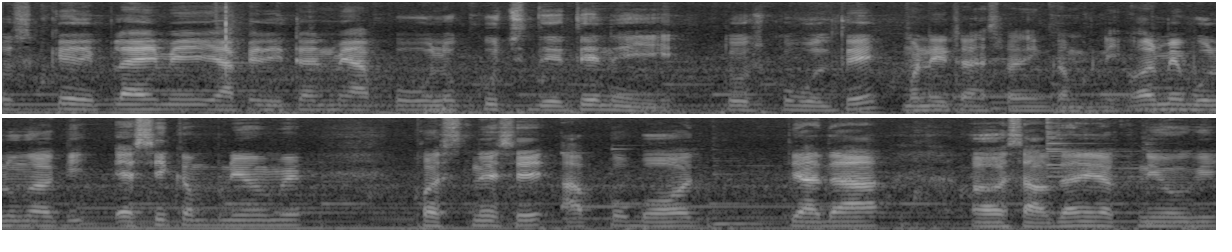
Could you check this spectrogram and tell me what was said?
उसके रिप्लाई में या फिर रिटर्न में आपको वो लोग कुछ देते नहीं है तो उसको बोलते मनी ट्रांसफरिंग कंपनी और मैं बोलूँगा कि ऐसी कंपनियों में फंसने से आपको बहुत ज़्यादा सावधानी रखनी होगी,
